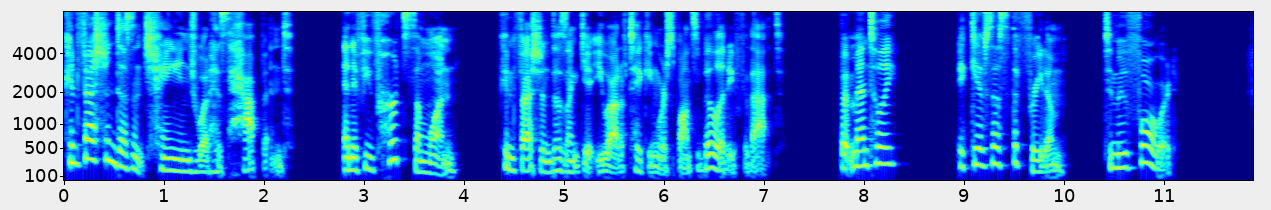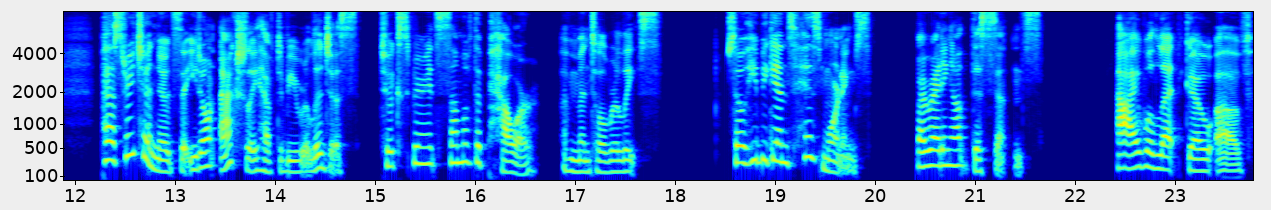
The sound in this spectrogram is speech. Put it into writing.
Confession doesn't change what has happened. And if you've hurt someone, confession doesn't get you out of taking responsibility for that. But mentally, it gives us the freedom to move forward. Pasricha notes that you don't actually have to be religious to experience some of the power of mental release. So he begins his mornings by writing out this sentence I will let go of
